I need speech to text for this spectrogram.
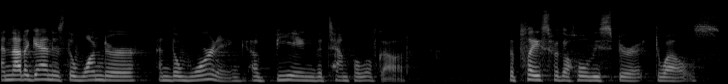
And that again is the wonder and the warning of being the temple of God, the place where the Holy Spirit dwells.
